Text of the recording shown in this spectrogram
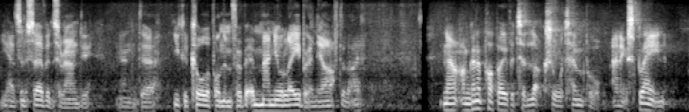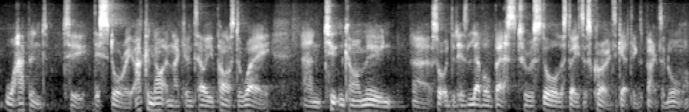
you had some servants around you, and uh, you could call upon them for a bit of manual labour in the afterlife. Now, I'm going to pop over to Luxor Temple and explain what happened to this story. Akhenaten, I can tell you, passed away, and Tutankhamun uh, sort of did his level best to restore the status quo to get things back to normal.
